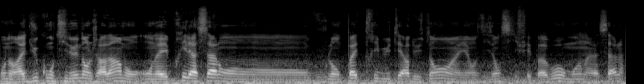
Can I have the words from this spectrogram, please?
on aurait dû continuer dans le jardin. On avait pris la salle en voulant pas être tributaire du temps et en se disant s'il fait pas beau, au moins on a la salle.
